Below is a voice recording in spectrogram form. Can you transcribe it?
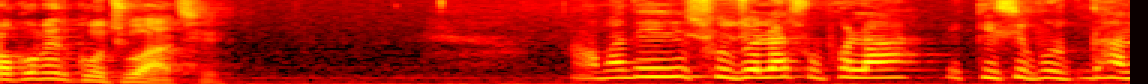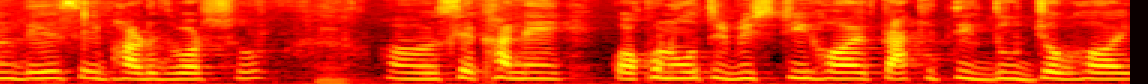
রকমের কচু আছে? আমাদের সুজলা সুফলা কৃষি প্রধান দেশ এই ভারতবর্ষ। সেখানে কখনো অতিবৃষ্টি হয় প্রাকৃতিক দুর্যোগ হয়।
